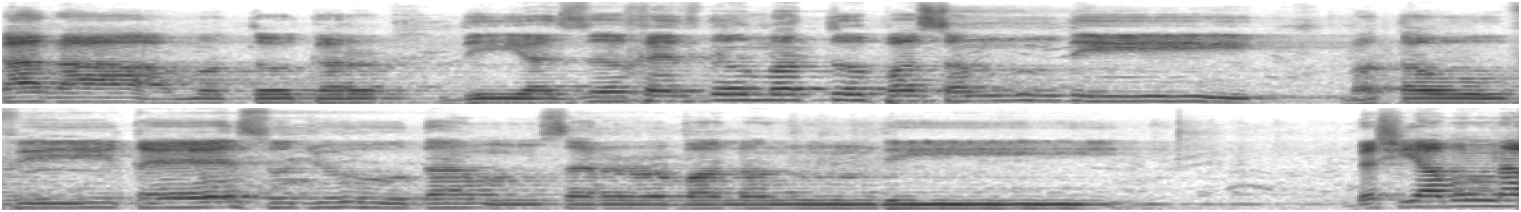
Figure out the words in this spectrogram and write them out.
কারামত কর دیز خدمت پسندی بتوفیق سجودم سر بلندی বেশি আমল না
